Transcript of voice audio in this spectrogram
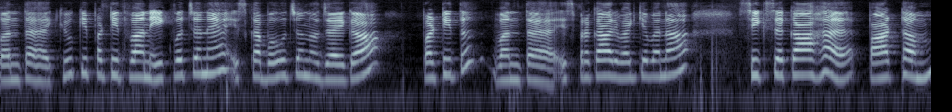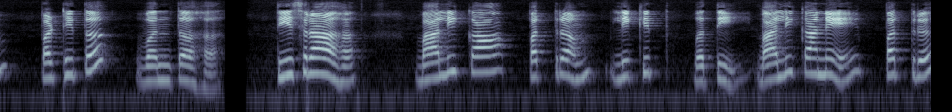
वंत है, क्योंकि पठितवान एक वचन है, इसका बहुवचन हो जाएगा पठित वंत है। इस प्रकार वाक्य बना, शिक्षका है, पाठम पठित वंत तीसरा बालिका पत्रम लिखितवती बालिका ने पत्र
